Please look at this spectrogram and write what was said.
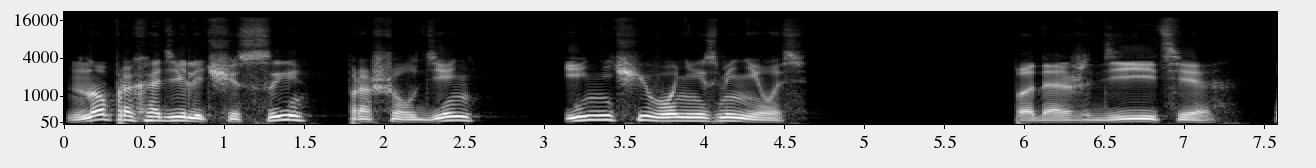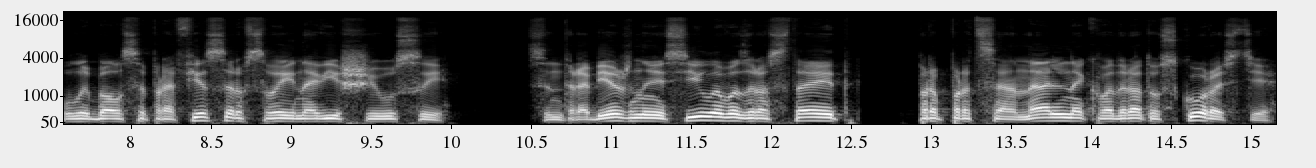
но проходили часы, прошел день, и ничего не изменилось. «Подождите», — улыбался профессор в свои нависшие усы. «Центробежная сила возрастает пропорционально квадрату скорости,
